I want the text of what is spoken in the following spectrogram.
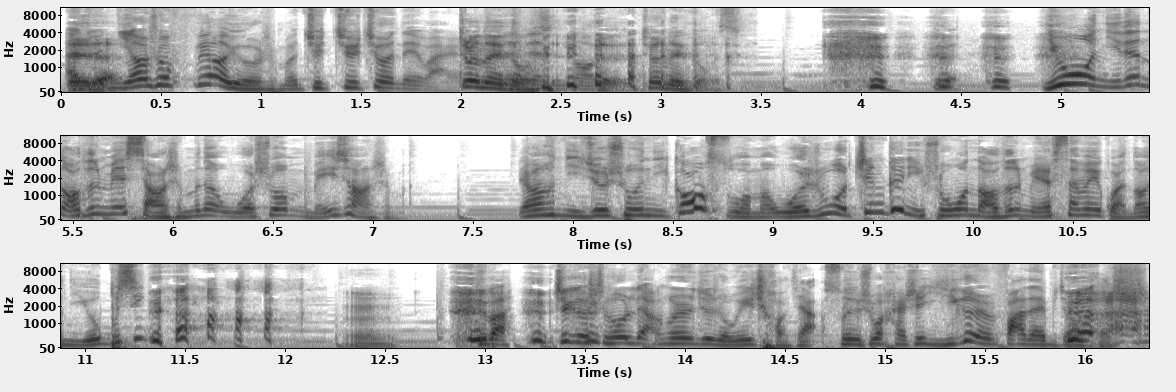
对你要说非要有什么，就就就那玩意儿，就那东西，就那东西。你问我你在脑子里面想什么呢？我说没想什么，然后你就说你告诉我嘛，我如果真跟你说我脑子里面是三维管道，你又不信，嗯，对吧？这个时候两个人就容易吵架，所以说还是一个人发呆比较合适。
